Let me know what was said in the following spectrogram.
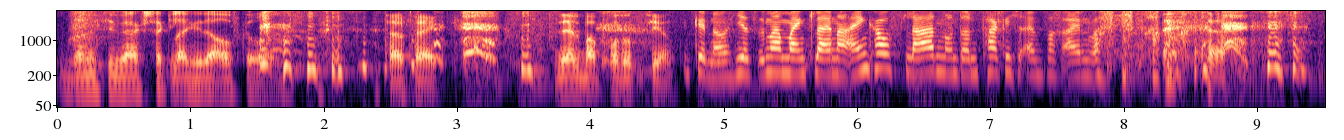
Und dann ist die Werkstatt gleich wieder aufgeräumt. Perfekt. Selber produzieren. Genau, hier ist immer mein kleiner Einkaufsladen und dann packe ich einfach ein, was ich brauche.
